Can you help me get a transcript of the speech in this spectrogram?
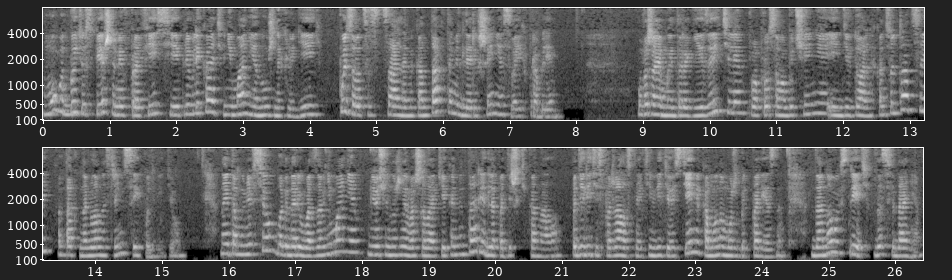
могут быть успешными в профессии, привлекать внимание нужных людей, пользоваться социальными контактами для решения своих проблем. Уважаемые дорогие зрители, по вопросам обучения и индивидуальных консультаций контакты на главной странице и под видео. На этом у меня все. Благодарю вас за внимание. Мне очень нужны ваши лайки и комментарии для поддержки канала. Поделитесь, пожалуйста, этим видео с теми, кому оно может быть полезным. До новых встреч. До свидания.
